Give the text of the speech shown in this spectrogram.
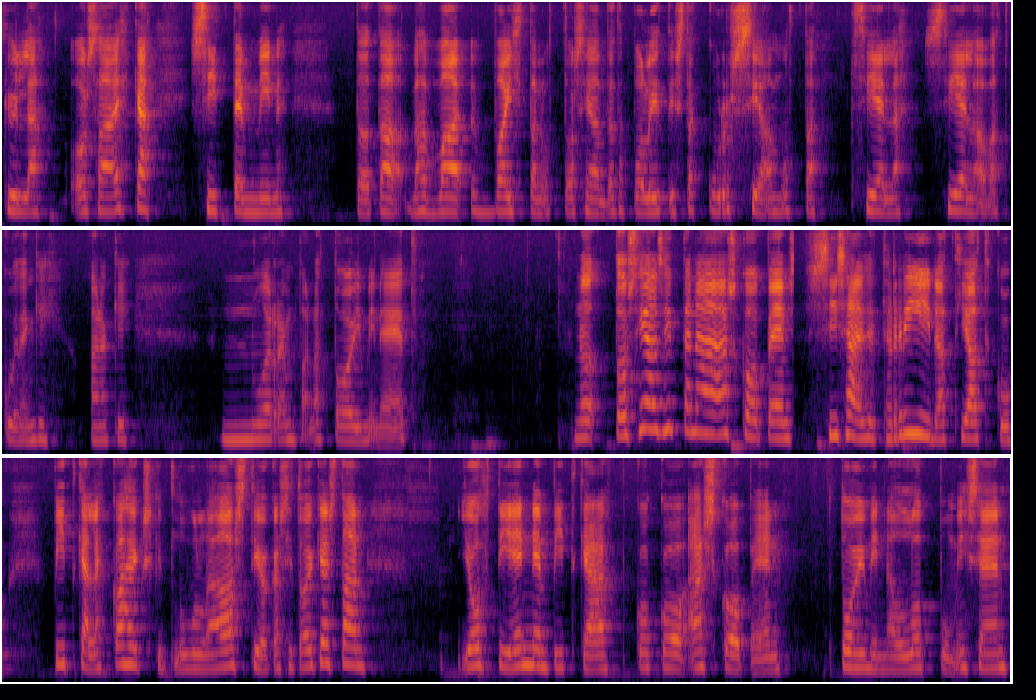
Kyllä, osa ehkä sittemmin tota, vähän va- vaihtanut tosiaan tätä poliittista kurssia, mutta siellä, siellä ovat kuitenkin ainakin nuorempana toimineet. No tosiaan sitten nämä SKPn sisäiset riidat jatku pitkälle 80-luvulle asti, joka sitten oikeastaan johti ennen pitkää koko SKPn toiminnan loppumiseen.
